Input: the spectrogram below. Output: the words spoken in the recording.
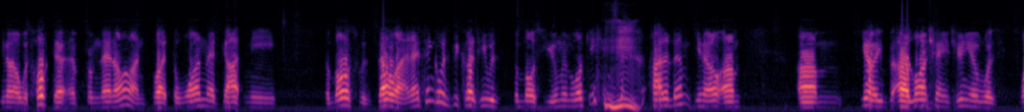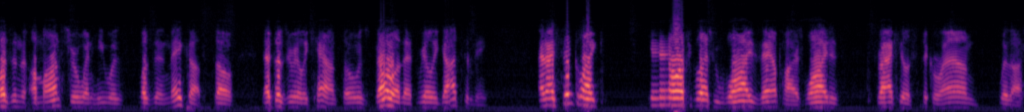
you know, was hooked uh, from then on. But the one that got me the most was Bela, and I think it was because he was the most human looking Mhm. out of them. You know, um, um, you know, uh, Lon Chaney Jr. was wasn't a monster when he was wasn't in makeup, so that doesn't really count. So it was Bela that really got to me, and I think like, you know, a lot of people ask me why vampires? Why does Dracula stick around with us,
